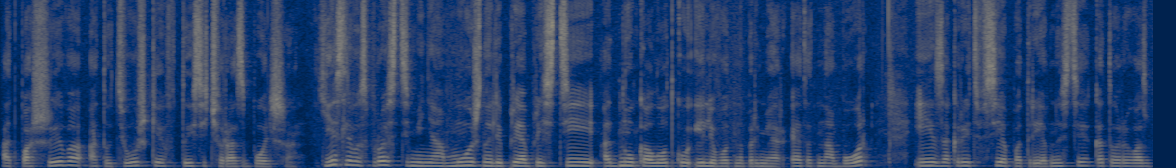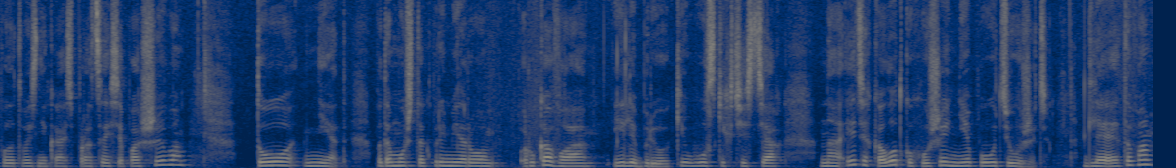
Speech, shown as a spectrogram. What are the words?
от пошива, от утюжки в тысячу раз больше. Если вы спросите меня, можно ли приобрести одну колодку или вот, например, этот набор и закрыть все потребности, которые у вас будут возникать в процессе пошива, то нет. Потому что, к примеру, рукава или брюки в узких частях на этих колодках уже не поутюжить. Для этого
